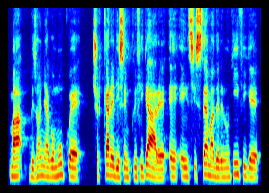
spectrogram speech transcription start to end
ma bisogna comunque cercare di semplificare e, e il sistema delle notifiche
